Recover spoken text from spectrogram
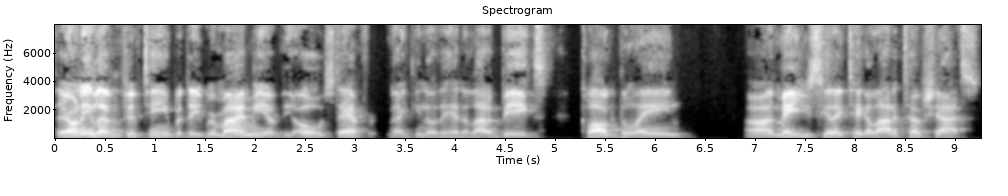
They're only 11 15, but they remind me of the old Stanford. Like, you know, they had a lot of bigs, clogged the lane, uh, made UCLA take a lot of tough shots.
